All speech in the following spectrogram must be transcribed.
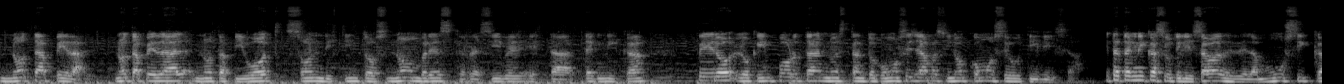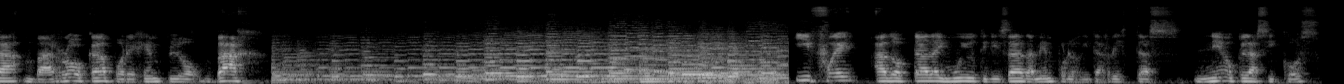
nota pedal. Nota pedal, nota pivot son distintos nombres que recibe esta técnica, pero lo que importa no es tanto cómo se llama, sino cómo se utiliza. Esta técnica se utilizaba desde la música barroca, por ejemplo Bach. Y fue adoptada y muy utilizada también por los guitarristas neoclásicos,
